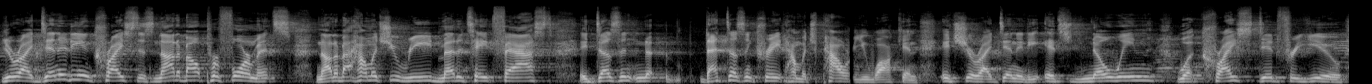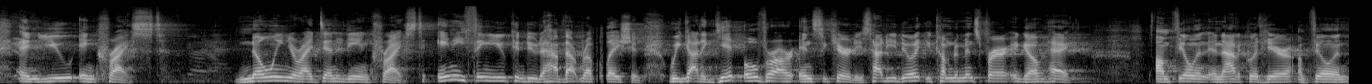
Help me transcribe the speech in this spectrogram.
Your identity in Christ is not about performance, not about how much you read, meditate, fast. It doesn't that doesn't create how much power you walk in. It's your identity. It's knowing what Christ did for you and you in Christ knowing your identity in Christ. Anything you can do to have that revelation. We got to get over our insecurities. How do you do it? You come to men's prayer and go, hey, I'm feeling inadequate here. I'm feeling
